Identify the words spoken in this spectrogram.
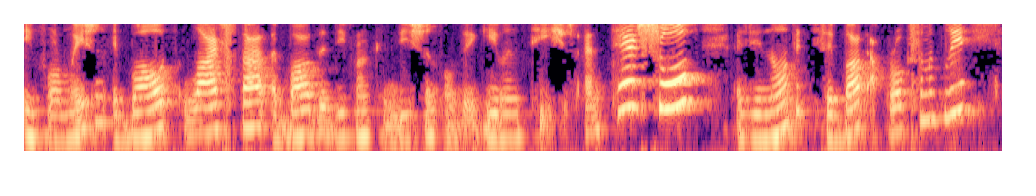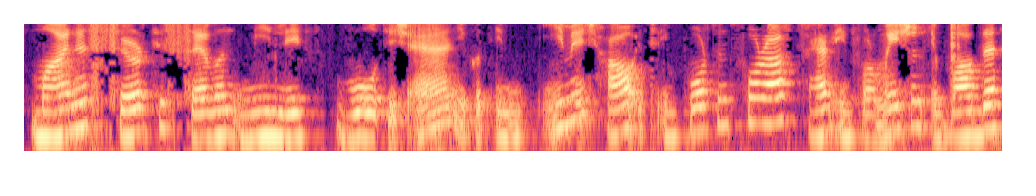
information about lifestyle, about the different condition of the given tissues. And threshold, as you noted, it's about approximately minus 37 millivoltage voltage and you could Im image how it's important for us to have information about the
